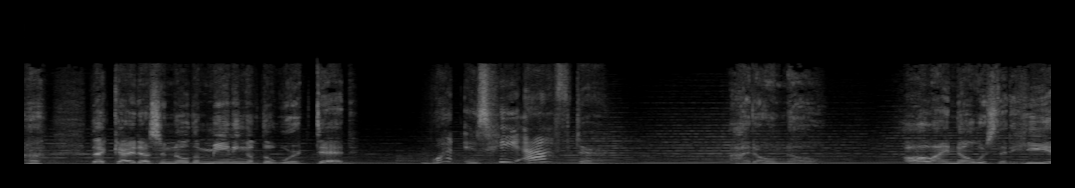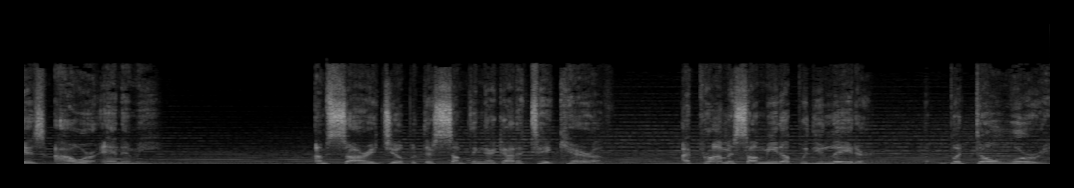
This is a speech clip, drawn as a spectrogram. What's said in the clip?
that guy doesn't know the meaning of the word dead. What is he after? I don't know. All I know is that he is our enemy. I'm sorry, Jill, but there's something I gotta take care of. I promise I'll meet up with you later. But don't worry.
